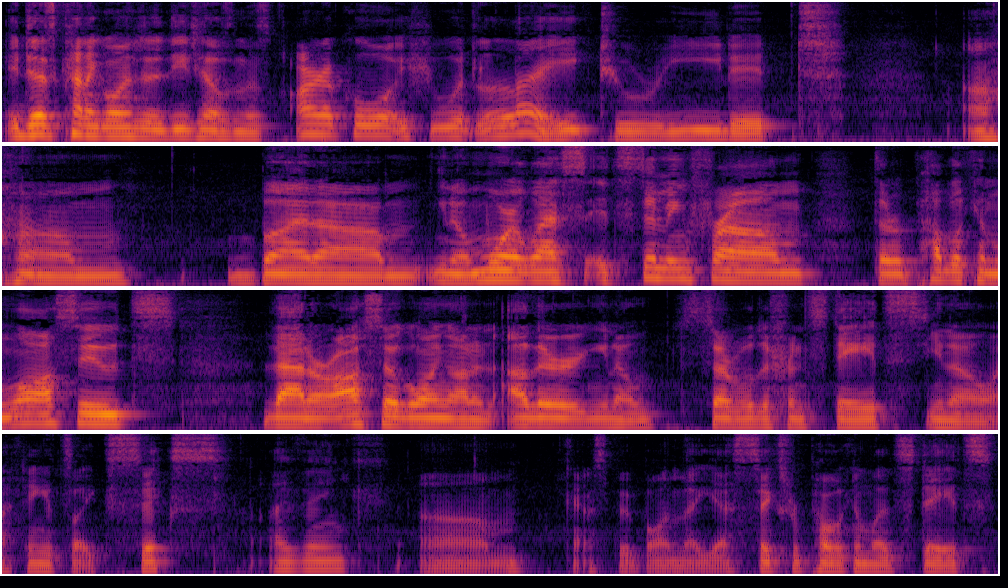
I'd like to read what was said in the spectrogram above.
it does kind of go into the details in this article if you would like to read it. Um, but um, you know, more or less, it's stemming from the Republican lawsuits that are also going on in other, you know, several different states. You know, I think it's like six. I think um, kind of spitballing that. Yes, six Republican-led states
